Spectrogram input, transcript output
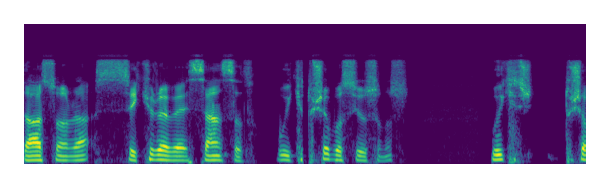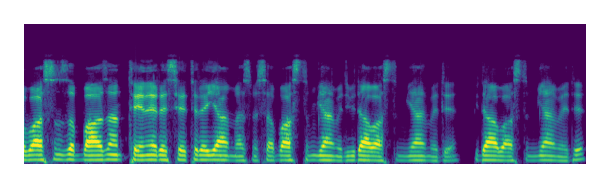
Daha sonra Secure ve Cancel bu iki tuşa basıyorsunuz. Bu iki tuşa bastığınızda bazen TNR, STR gelmez. Mesela bastım gelmedi, bir daha bastım gelmedi, bir daha bastım gelmedi.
